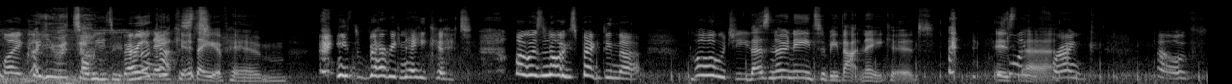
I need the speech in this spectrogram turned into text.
Like, Are you a Oh, he's dummy? very Look at the naked. state of him. he's very naked. I was not expecting that. Oh, jeez. There's no need to be that naked, is like there? Frank out of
